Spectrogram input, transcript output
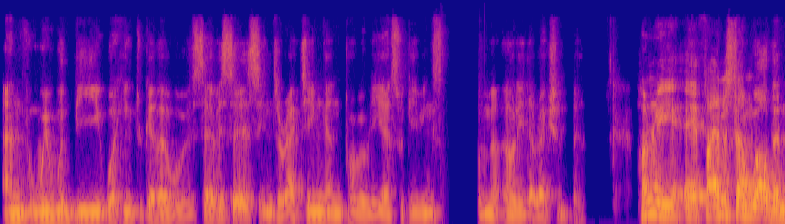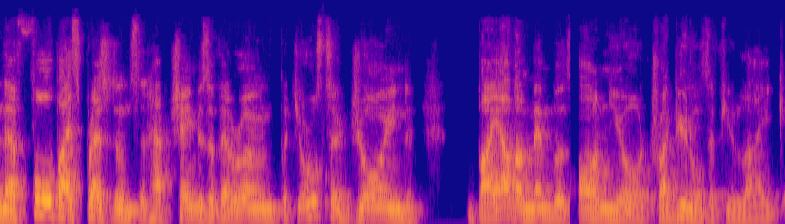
and we would be working together with services, interacting, and probably also giving some early direction there. Henri, if I understand well, then there are four vice presidents that have chambers of their own, but you're also joined by other members on your tribunals, if you like.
